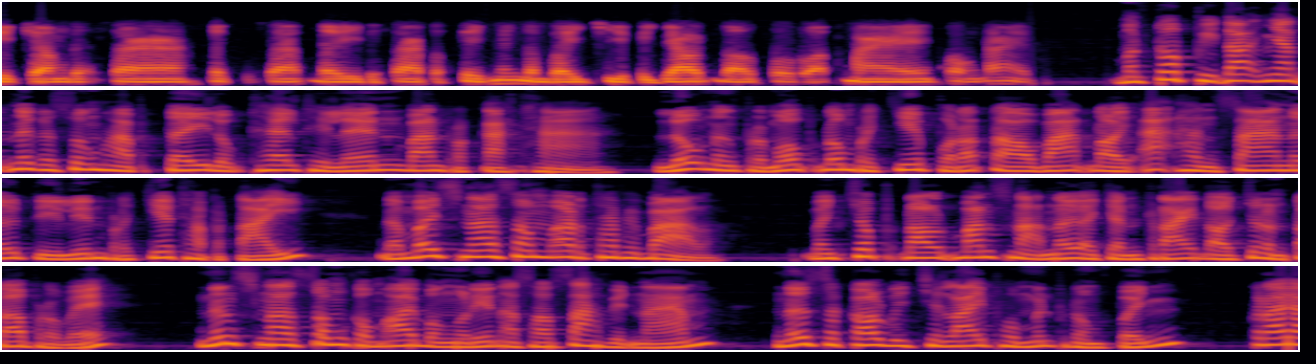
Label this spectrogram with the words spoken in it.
គេចង់រក្សាទឹករក្សាដីរក្សាប្រទេសហ្នឹងដើម្បីជាប្រយោជន៍ដល់ពលរដ្ឋខ្មែរផងដែរបន្ទាប់ពីដាក់ញត្តិនៅក្រសួងមហាផ្ទៃលោក Tel Thailand បានប្រកាសថា លោកនឹងប្រមូលផ្ដុំប្រជាពលរដ្ឋតវ៉ាដោយអហិង្សានៅទីលានប្រជាធិបតេយ្យដើម្បីស្នើសុំរដ្ឋាភិបាលបញ្ចុះផ្ដាល់បានស្នាក់នៅអចិន្ត្រៃយ៍ដល់ជនអន្តោប្រវេសន៍និងស្នើសុំកុំឲ្យបង្រៀនអក្សរសាស្ត្រវៀតណាមនៅសាកលវិទ្យាល័យភូមិន្ទភ្នំពេញក្រោយ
